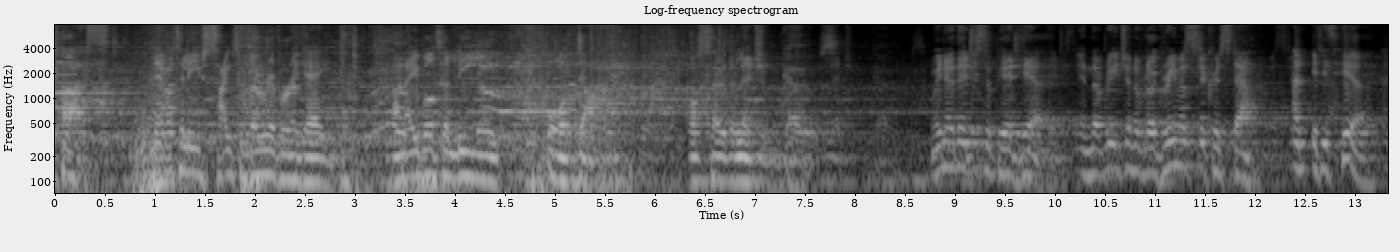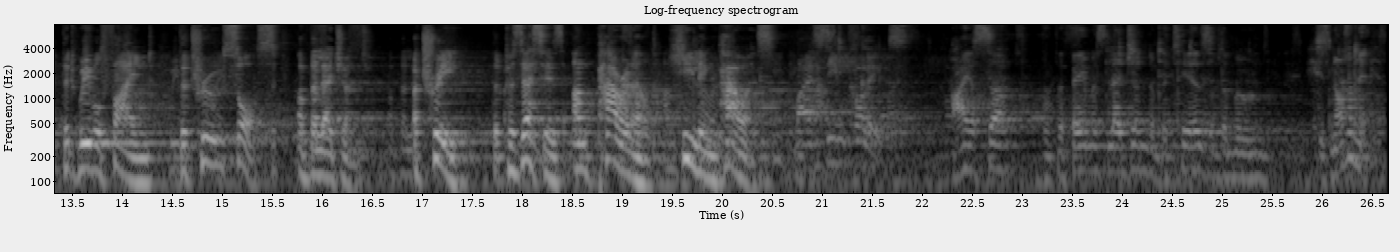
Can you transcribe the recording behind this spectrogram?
cursed, never to leave sight of the river again, unable to leave or die. Or so the legend goes. We know they disappeared here, in the region of Lagrimas de Cristal. And it is here that we will find the true source of the legend. A tree that possesses unparalleled healing powers. My esteemed colleagues, I assert that the famous legend of the Tears of the Moon is not a myth,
